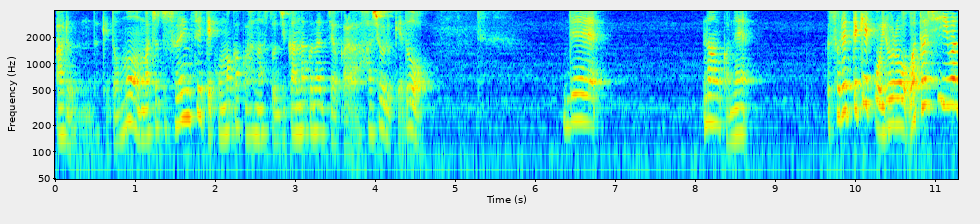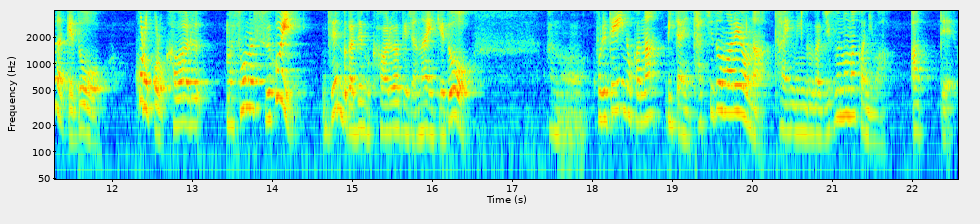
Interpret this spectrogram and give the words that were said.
あるんだけども、まあ、ちょっとそれについて細かく話すと時間なくなっちゃうからはしょるけどでなんかねそれって結構いろいろ私はだけどコロコロ変わる。まあそんなすごい全部が全部変わるわけじゃないけどあのこれでいいのかな？みたいに立ち止まるようなタイミングが自分の中にはあって。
